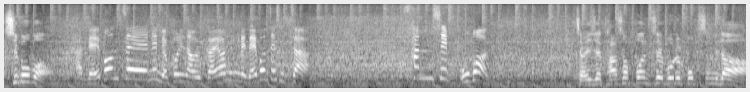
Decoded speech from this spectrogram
15번. 아, 네 번째는 몇 번이 나올까요? 행운의 네 번째 숫자. 35번. 자, 이제 다섯 번째 볼을 뽑습니다.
